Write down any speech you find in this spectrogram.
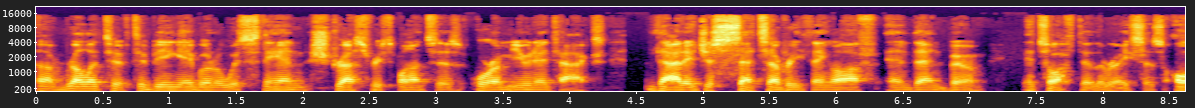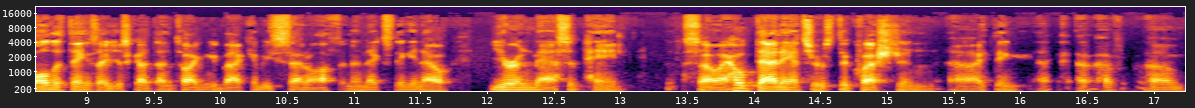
uh, relative to being able to withstand stress responses or immune attacks that it just sets everything off and then boom, it's off to the races. All the things I just got done talking about can be set off, and the next thing you know, you're in massive pain. So I hope that answers the question. Uh, I think uh, uh um,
